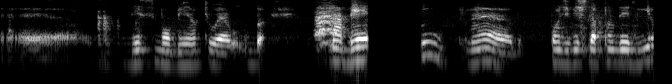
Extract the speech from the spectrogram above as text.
é, nesse momento, é, na América né, do ponto de vista da pandemia,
